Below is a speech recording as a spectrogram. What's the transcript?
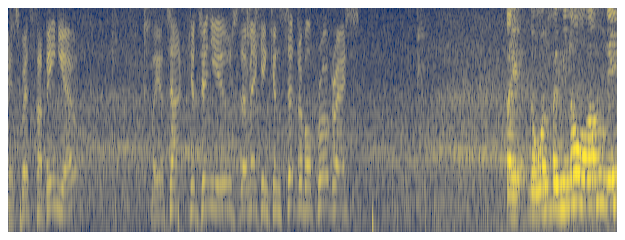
It's with Fabinho. The attack continues, they're making considerable progress. เตะโดนเฟมิโน่ครับลูกนี้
